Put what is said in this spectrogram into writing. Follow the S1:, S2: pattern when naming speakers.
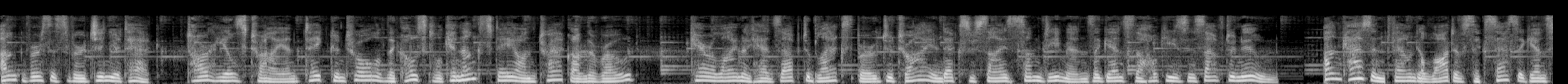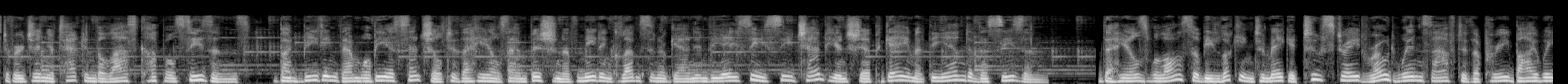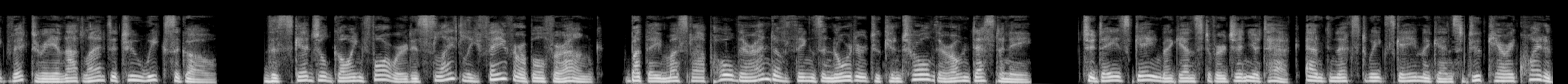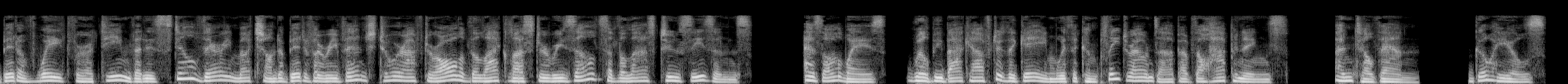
S1: UNC vs Virginia Tech, Tar Heels try and take control of the Coastal Canucks stay on track on the road? Carolina heads up to Blacksburg to try and exercise some demons against the Hokies this afternoon. UNC hasn't found a lot of success against Virginia Tech in the last couple seasons, but beating them will be essential to the Heels' ambition of meeting Clemson again in the ACC championship game at the end of the season. The Heels will also be looking to make it two straight road wins after the pre-bye week victory in Atlanta two weeks ago. The schedule going forward is slightly favorable for UNC, but they must uphold their end of things in order to control their own destiny. Today's game against Virginia Tech and next week's game against Duke carry quite a bit of weight for a team that is still very much on a bit of a revenge tour after all of the lackluster results of the last two seasons. As always, we'll be back after the game with a complete roundup of the happenings. Until then, go Heels!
